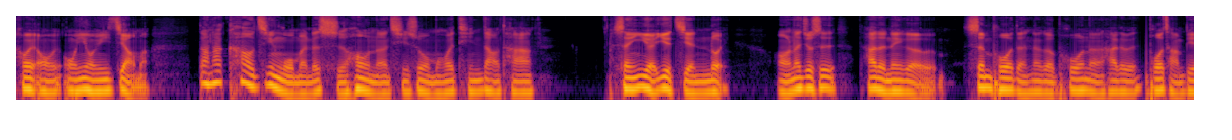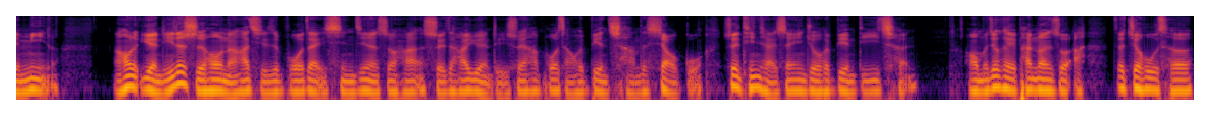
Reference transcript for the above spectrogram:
会哦哦一哦一叫嘛。当它靠近我们的时候呢，其实我们会听到它声音越来越尖锐哦，那就是它的那个声波的那个波呢，它的波长变密了。然后远离的时候呢，它其实波在行进的时候，它随着它远离，所以它波长会变长的效果，所以听起来声音就会变低沉。好，我们就可以判断说啊，这救护车。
